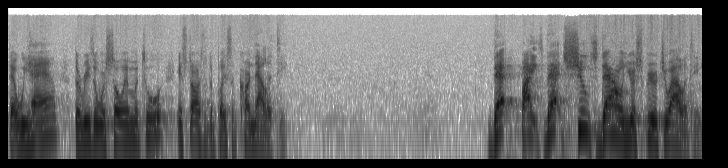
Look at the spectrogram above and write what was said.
that we have, the reason we're so immature, it starts at the place of carnality. That fights, that shoots down your spirituality.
